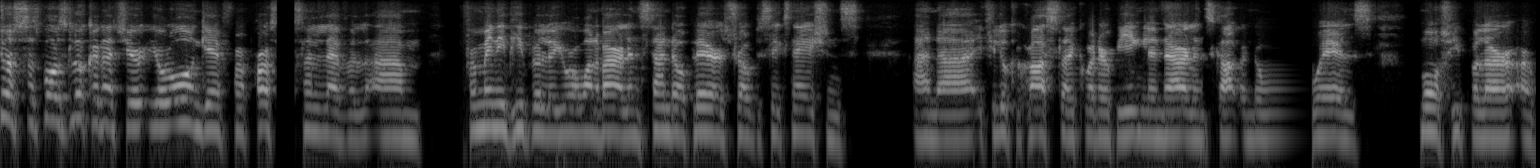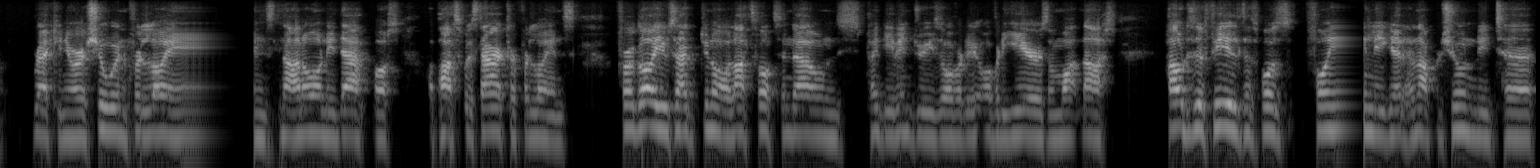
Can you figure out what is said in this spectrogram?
just I suppose looking at your, your own game from a personal level, um, for many people you were one of Ireland's standout players throughout the Six Nations. And uh, if you look across, like whether it be England, Ireland, Scotland, or Wales, most people are, are reckon you're a shoe in for Lions. Not only that, but a possible starter for Lions. For a guy who's had, you know, lots of ups and downs, plenty of injuries over the over the years and whatnot, how does it feel to suppose finally get an opportunity to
